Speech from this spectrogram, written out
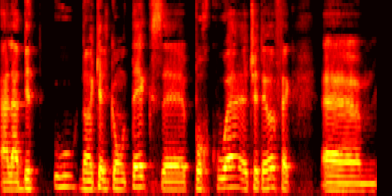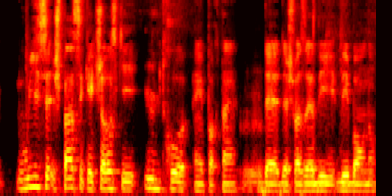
elle habite où, dans quel contexte, euh, pourquoi, etc. Fait que, euh, oui, je pense que c'est quelque chose qui est ultra important Mhm. de, de choisir des, des bons noms.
